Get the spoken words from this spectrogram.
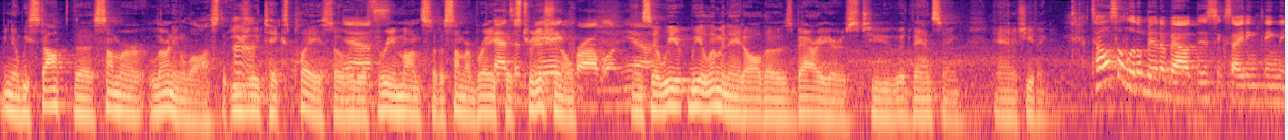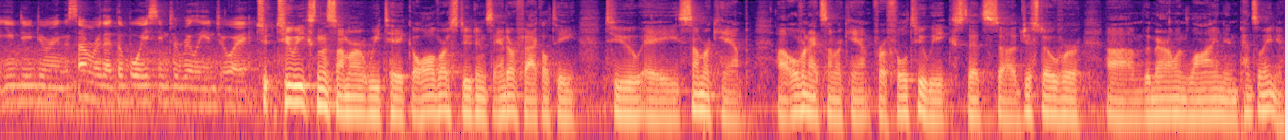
you know, we stop the summer learning loss that usually mm. takes place over yes. the three months of a summer break that's, that's traditional. problem, yeah. And so we, we eliminate all those barriers to advancing and achieving. Tell us a little bit about this exciting thing that you do during the summer that the boys seem to really enjoy. Two, two weeks in the summer, we take all of our students and our faculty to a summer camp, uh, overnight summer camp for a full two weeks that's uh, just over um, the Maryland line in Pennsylvania.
